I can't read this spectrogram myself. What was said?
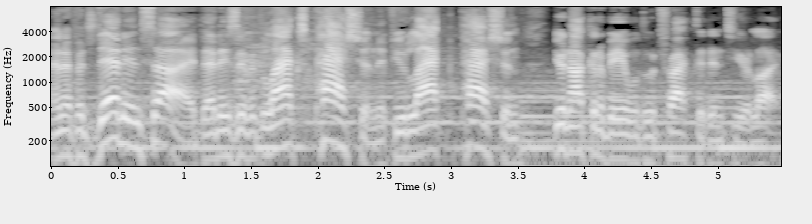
And if it's dead inside, that is, if it lacks passion, if you lack passion, you're not going to be able to attract it into your life.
